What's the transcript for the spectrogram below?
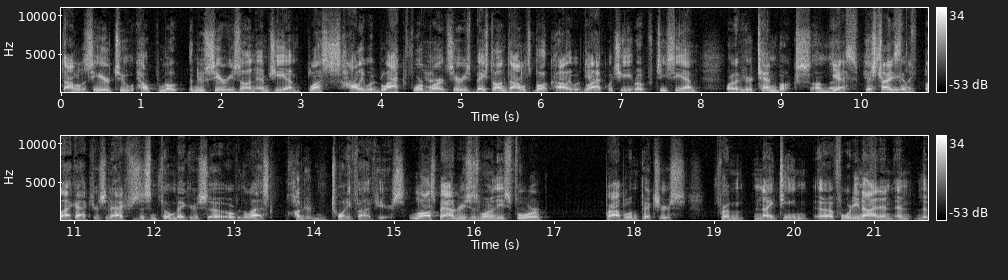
Donald is here to help promote the new series on MGM Plus, Hollywood Black, four part series based on Donald's book, Hollywood Yeah. Black, which he wrote for TCM, one of your 10 books on the Yes, history precisely. of black actors and actresses and filmmakers uh, over the last 125 years. Lost Boundaries is one of these four problem pictures from 1949. And, and the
